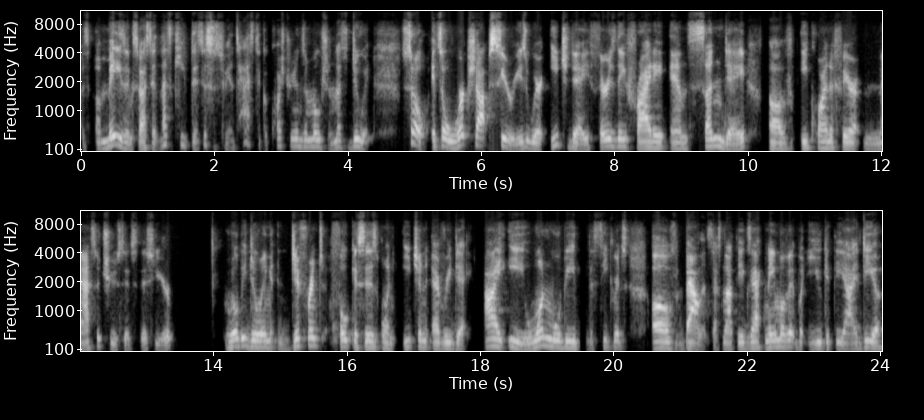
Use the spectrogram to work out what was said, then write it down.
was amazing. So I said, let's keep this. This is fantastic. Equestrians in Motion. Let's do it. So it's a workshop series where each day, Thursday, Friday, and Sunday of Equine Affaire Massachusetts this year, we'll be doing different focuses on each and every day. i.e., one will be the secrets of balance. That's not the exact name of it, but you get the idea,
